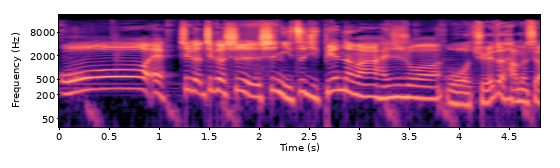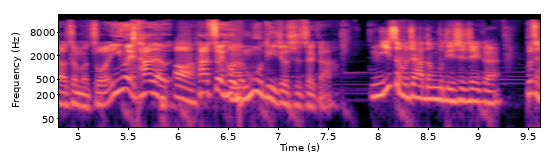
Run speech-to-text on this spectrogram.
哦，哎，这个这个是是你自己编的吗？还是说？我觉得他们是要这么做，因为他的哦，他最后的目的就是这个。你怎么知道他的目的是这个？不是，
